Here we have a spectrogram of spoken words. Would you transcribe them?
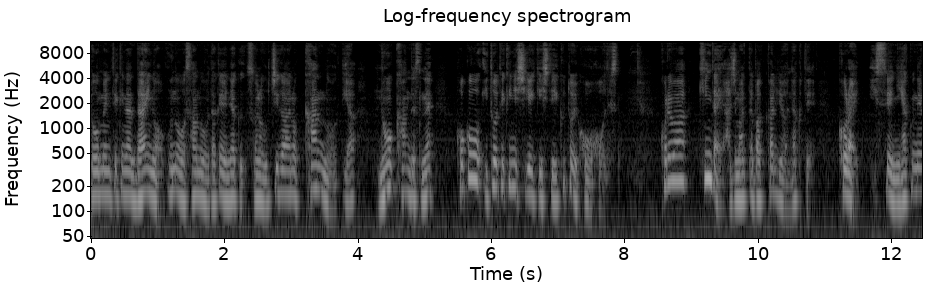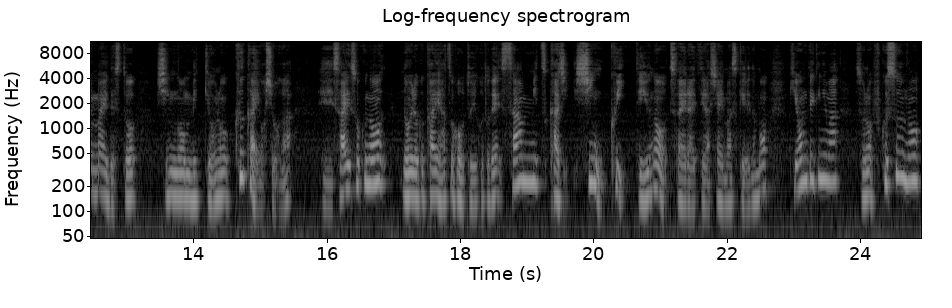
表面的な大脳、右脳、左脳だけでなく、その内側の肝脳や脳幹ですね。ここを意図的に刺激していくという方法です。これは近代始まったばっかりではなくて、古来1200年前ですと、真言密教の空海和尚がえ最速の能力開発法ということで、3密家事、真杭っていうのを伝えられていらっしゃいますけれども、基本的にはその複数の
